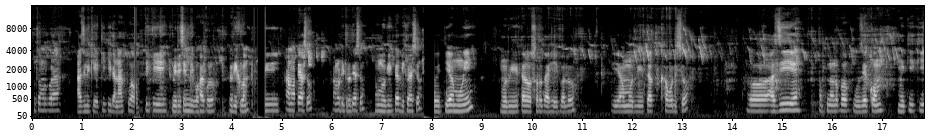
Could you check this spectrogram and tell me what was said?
প্ৰথমৰ পৰা আজিলৈকে কি কি দানা খুৱাওঁ, কি কি মেডিচিন ব্যৱহাৰ কৰোঁ দেখুৱাম। ফাৰ্মতে আছোঁ, ফাৰ্মৰ ভিতৰতে আছোঁ, মই মুৰ্গীকেইটা দেখুৱাই আছোঁ। এতিয়া মই মুৰ্গীকেইটাৰ ওচৰত আহি পালোঁ এয়া মুৰ্গীকেইটাক খাব দিছোঁ। আজি আপোনালোকক বুজে ক'ম। মই কি কি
